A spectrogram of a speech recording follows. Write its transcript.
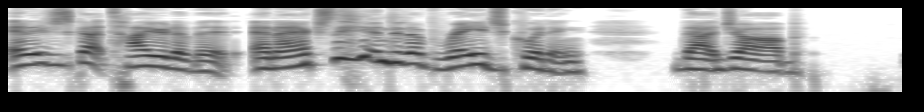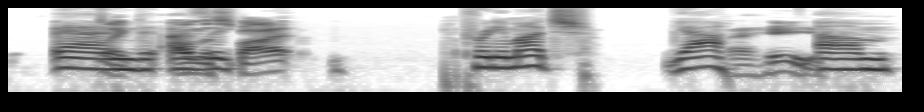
And I just got tired of it. And I actually ended up rage quitting that job. And like, on the like, spot. pretty much. Yeah. I hear you. Um,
